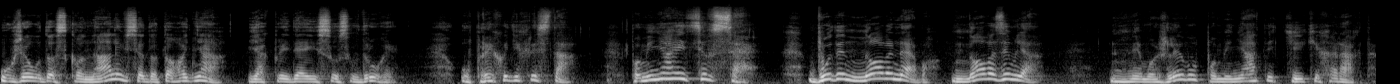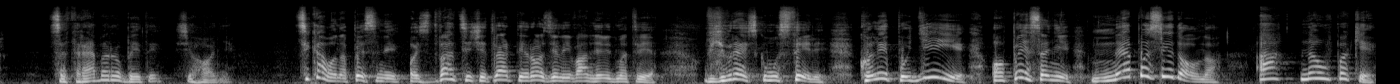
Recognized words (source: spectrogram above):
уже удосконалився до того дня, як прийде Ісус вдруге. У приході Христа поміняється все. Буде нове небо, нова земля. Неможливо поміняти тільки характер. Це треба робити сьогодні. Цікаво написаний ось 24 розділ Євангелія від Матвія в єврейському стилі, коли події описані не послідовно, а навпаки.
